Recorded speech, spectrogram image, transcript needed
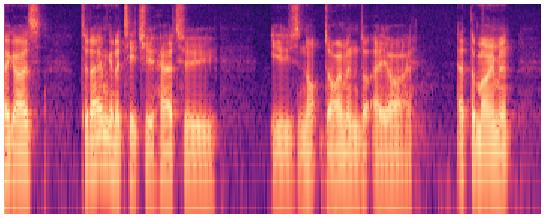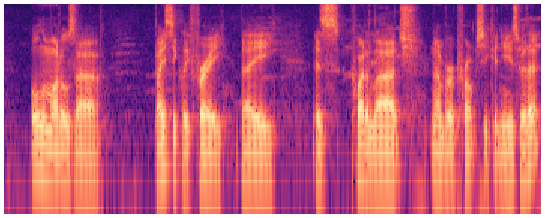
Hey guys, today I'm going to teach you how to use notdiamond.ai. At the moment, all the models are basically free. They there's quite a large number of prompts you can use with it,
